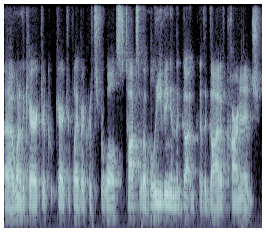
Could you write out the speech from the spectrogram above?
uh, one of the character character played by Christopher Waltz talks about believing in the god the god of carnage,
